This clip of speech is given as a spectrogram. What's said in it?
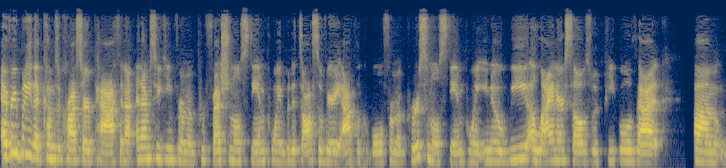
everybody that comes across our path and, I, and i'm speaking from a professional standpoint but it's also very applicable from a personal standpoint you know we align ourselves with people that um,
